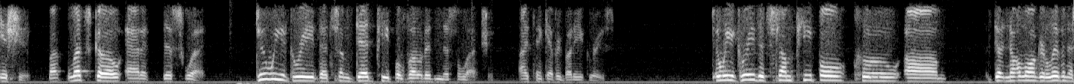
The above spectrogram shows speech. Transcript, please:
issue. But let's go at it this way do we agree that some dead people voted in this election? I think everybody agrees. Do we agree that some people who um, no longer live in a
